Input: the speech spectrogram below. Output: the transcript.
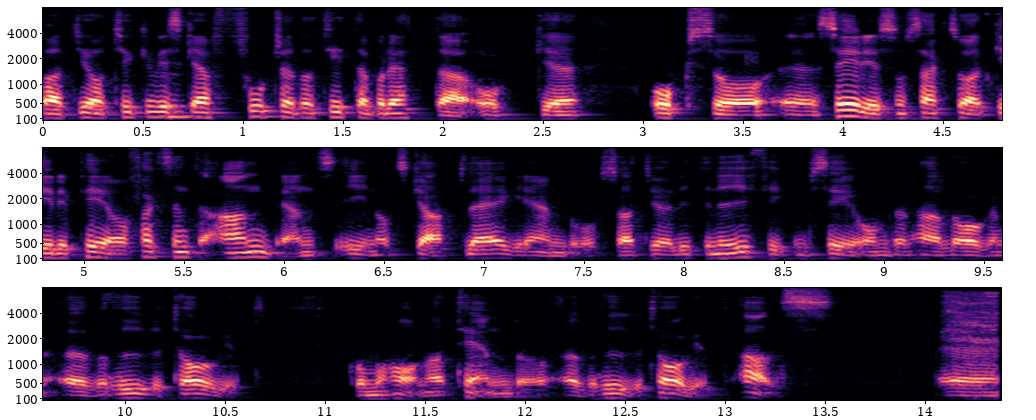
För att jag tycker vi ska fortsätta titta på detta och eh, också eh, så är det som sagt så att GDPR har faktiskt inte använts i något skarpt läge ändå så att jag är lite nyfiken på att se om den här lagen överhuvudtaget kommer ha några tänder överhuvudtaget alls. Eh,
